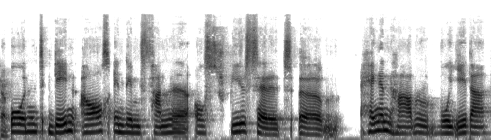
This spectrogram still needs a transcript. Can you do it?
ja. und den auch in dem Funnel aufs Spielfeld ähm, hängen haben, wo jeder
